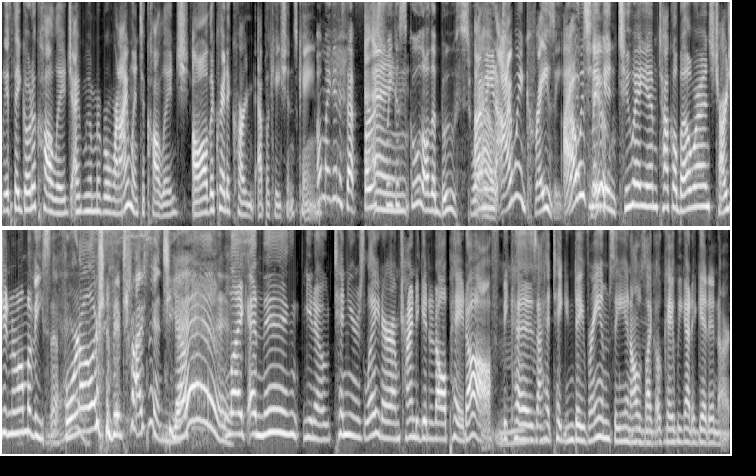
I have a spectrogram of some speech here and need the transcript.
if they go to college. I remember when I went to college, all the credit card applications came. Oh my goodness, that first week of school, all the booths were I mean. I went crazy. I I, was too. making 2 a.m. Taco Bell runs, charging it on my Visa, $4.55, you know? Yes. Like, and then, you know, 10 years later, I'm trying to get it all paid off because. I mm. had taken Dave Ramsey and I was like, mm. okay, we got to get in our,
